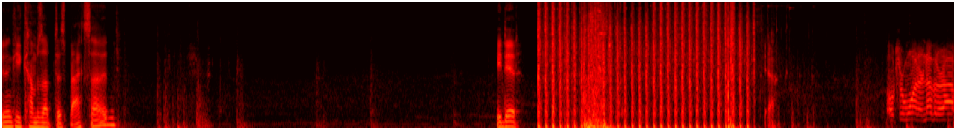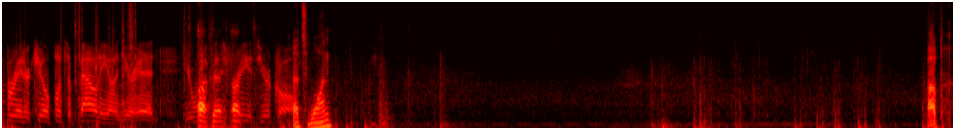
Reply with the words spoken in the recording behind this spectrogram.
You think he comes up this backside? He did. Yeah. Ultra One, another operator kill puts a bounty on your head. Your Up weapon's there, up. free. It's your call. That's one. Up.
